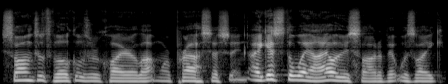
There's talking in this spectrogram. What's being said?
songs with vocals require a lot more processing. I guess the way I always thought of it was like,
